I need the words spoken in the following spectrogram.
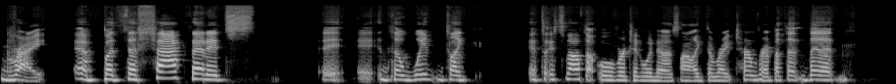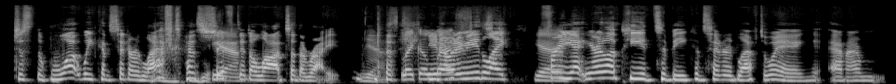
Right. Uh, but the fact that it's it, it, the wind, like it's it's not the Overton window. It's not like the right term for it. But the the just what we consider left has Yeah. shifted a lot to the right. yes. Like a you know what I mean? Like Yeah. for Yair Lapid to be considered left wing, and I'm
